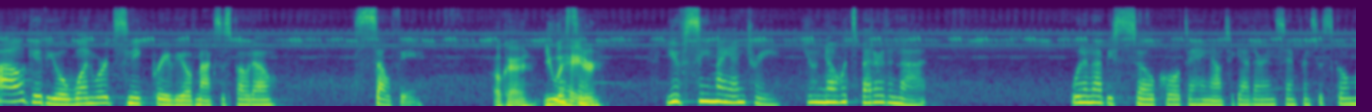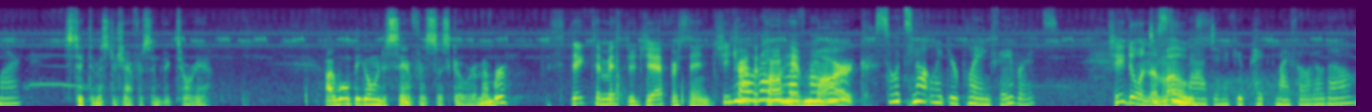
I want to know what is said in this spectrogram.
I'll give you a one-word sneak preview of Max's photo. Selfie. Okay, you a hater. You've seen my entry. You know it's better than that. Wouldn't that be so cool to hang out together in San Francisco, Mark? Stick to Mr. Jefferson, Victoria. I won't be going to San Francisco, remember? Stick to Mr. Jefferson. She You tried to already call love him my Mark. work, so it's not like you're playing favorites. She doing the Just most. imagine if you picked my photo, though.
